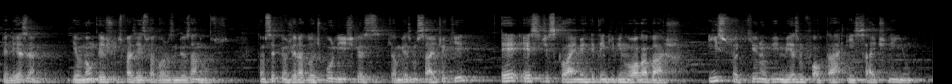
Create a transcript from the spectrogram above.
beleza? E eu não deixo de fazer isso agora nos meus anúncios. Então você tem um gerador de políticas, que é o mesmo site aqui, e esse disclaimer que tem que vir logo abaixo. Isso aqui eu não vi mesmo faltar em site nenhum.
